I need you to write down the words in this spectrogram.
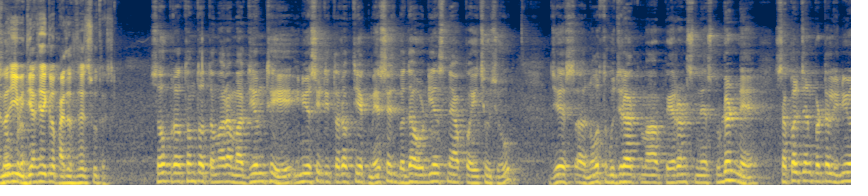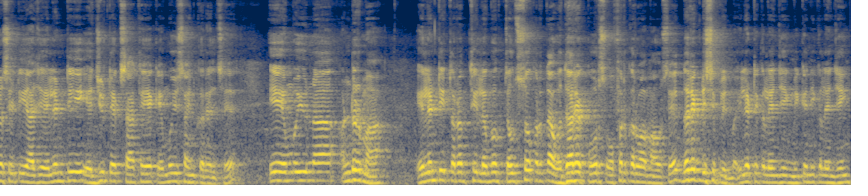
એનાથી વિદ્યાર્થીને કેટલો ફાયદો થશે શું થશે? સૌ પ્રથમ તો તમારા માધ્યમથી યુનિવર્સિટી તરફથી એક મેસેજ બધા ઓડિયન્સને આપવા ઈચ્છું છું જે નોર્થ ગુજરાતમાં પેરેન્ટ્સને સ્ટુડન્ટને સકલચંદ પટેલ યુનિવર્સિટી આજે એલએનટી એજ્યુટેક સાથે એક એમઓયુ સાઇન કરેલ છે. એ એમઓયુના અંડરમાં એલએનટી તરફથી લગભગ ચૌદસો કરતાં વધારે કોર્સ ઓફર કરવામાં આવશે દરેક ડિસિપ્લિનમાં electrical engineering mechanical engineering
